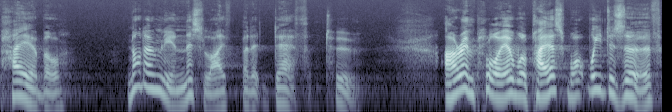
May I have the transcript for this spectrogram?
payable not only in this life, but at death too. Our employer will pay us what we deserve,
